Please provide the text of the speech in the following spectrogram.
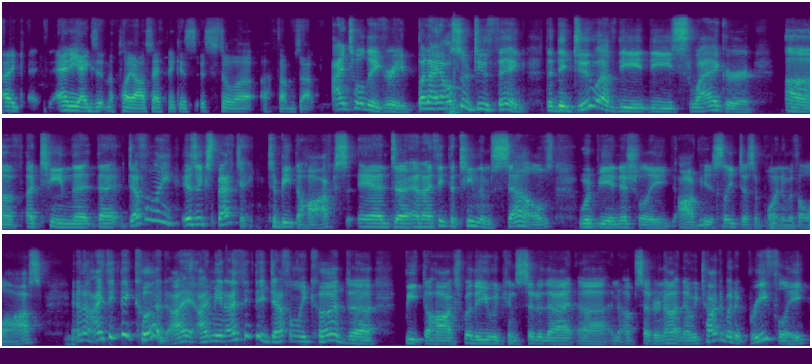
like any exit in the playoffs, I think is, is still a, a thumbs up. I totally agree, but I also do think that they do have the the swagger of a team that that definitely is expecting to beat the Hawks, and uh, and I think the team themselves would be initially obviously disappointed with a loss, and I think they could. I I mean I think they definitely could uh, beat the Hawks, whether you would consider that uh, an upset or not. Now we talked about it briefly.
